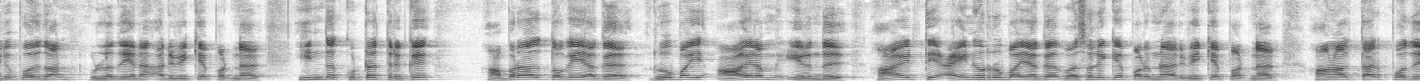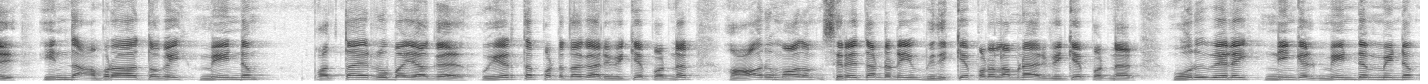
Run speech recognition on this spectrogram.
இருப்பதுதான் உள்ளது என அறிவிக்கப்பட்டனர். இந்த குற்றத்திற்கு அபராத தொகையாக ரூபாய் ஆயிரம் இருந்து ஆயிரத்தி ஐநூறு ரூபாயாக வசூலிக்கப்படும் என அறிவிக்கப்பட்டனர். ஆனால் தற்போது இந்த அபராத தொகை மீண்டும் பத்தாயிரம் ரூபாயாக உயர்த்தப்பட்டதாக அறிவிக்கப்பட்டனர். ஆறு மாதம் சிறை தண்டனையும் விதிக்கப்படலாம் என அறிவிக்கப்பட்டனர். ஒருவேளை நீங்கள் மீண்டும் மீண்டும்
